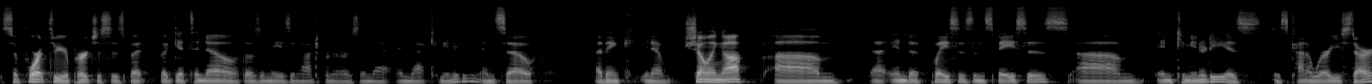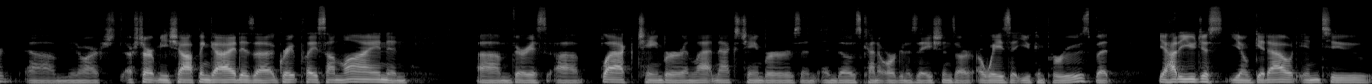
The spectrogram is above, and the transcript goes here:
support through your purchases, but but get to know those amazing entrepreneurs in that in that community. And so, I think you know showing up. Um, uh, into places and spaces um, in community is is kind of where you start. Um, you know, our our Start Me shopping guide is a great place online, and um, various uh, Black chamber and Latinx chambers and, and those kind of organizations are, are, ways that you can peruse. But yeah, how do you just you know get out into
